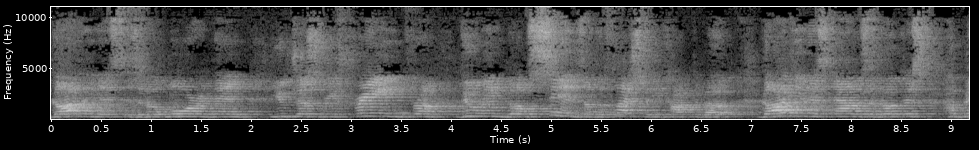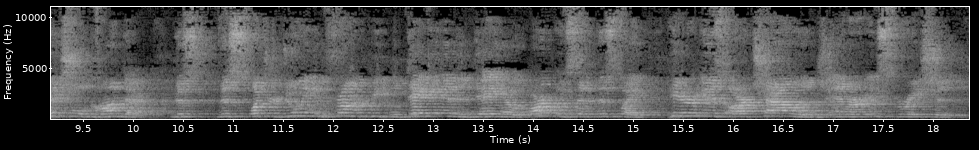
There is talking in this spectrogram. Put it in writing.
Godliness is about more than you just refrain from doing those sins of the flesh that he talked about. Godliness now is about this habitual conduct, this, this what you're doing in front of people day in and day out. Barclay said it this way Here is our challenge and our inspiration.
